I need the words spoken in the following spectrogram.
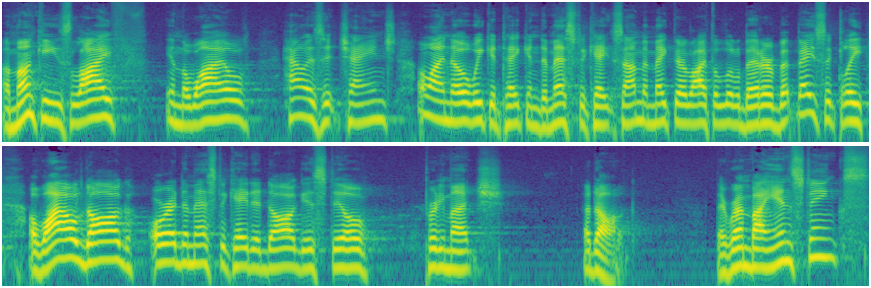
a monkey's life in the wild? How has it changed? Oh, I know we could take and domesticate some and make their life a little better, but basically, a wild dog or a domesticated dog is still pretty much a dog. They run by instincts,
